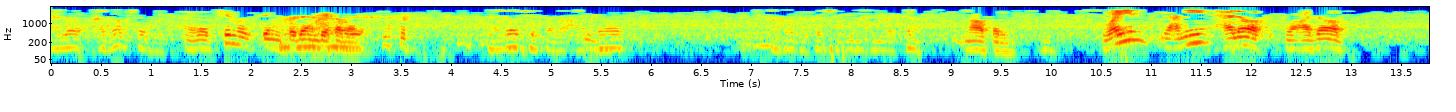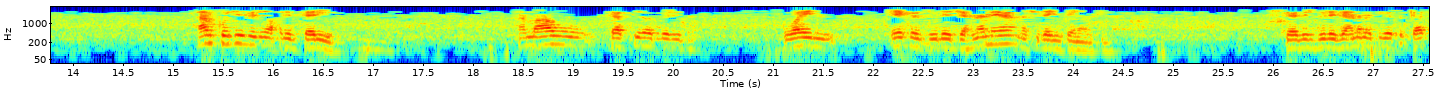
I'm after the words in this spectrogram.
عذاب شديد هذا شنو شنو صدام بخبر عذاب شديد عذاب عذاب شديد ناصري ويل يعني هلاك وعذاب. هم كتير بجي أخرى الكريم هم أو كثيرات بجي ويل هيك الدولة جهنم مش دليل تنام فيه كابش دولة جهنم تيجي تركت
